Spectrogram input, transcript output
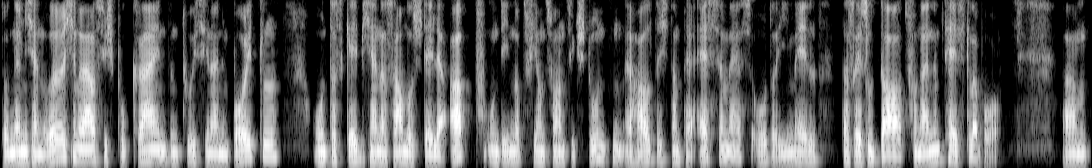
Dort nehme ich ein Röhrchen raus, ich spucke rein, dann tue ich es in einen Beutel und das gebe ich einer Sammelstelle ab und in 24 Stunden erhalte ich dann per SMS oder E-Mail das Resultat von einem Testlabor. Ähm,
